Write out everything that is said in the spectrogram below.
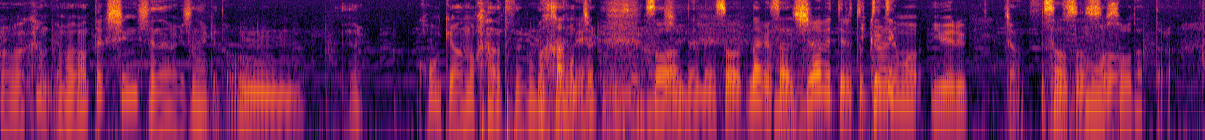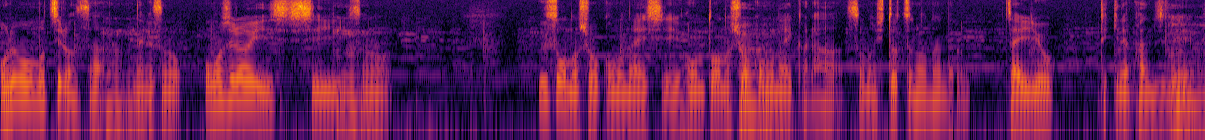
うんわかんない、まあ、全く信じてないわけじゃないけど、うん根拠あんのかなってなんか思っちゃうけどね、そういう話。そうなんだよね。そう。なんかさうん。調べてるといくらでも言えるじゃん。そうそうそう。妄想だったら。俺ももちろんさうん。なんかその面白いし、うん。その嘘の証拠もないし本当の証拠もないから、その一つのなんだろう材料的な感じでうん。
